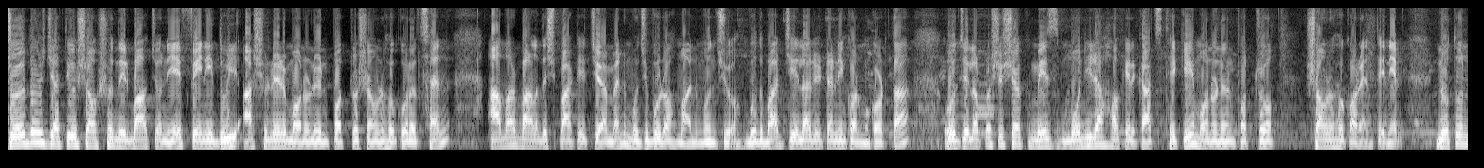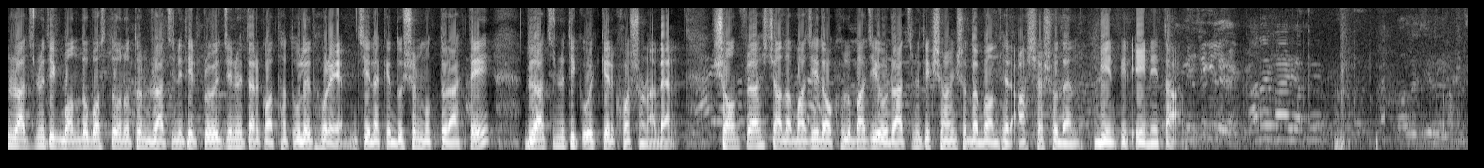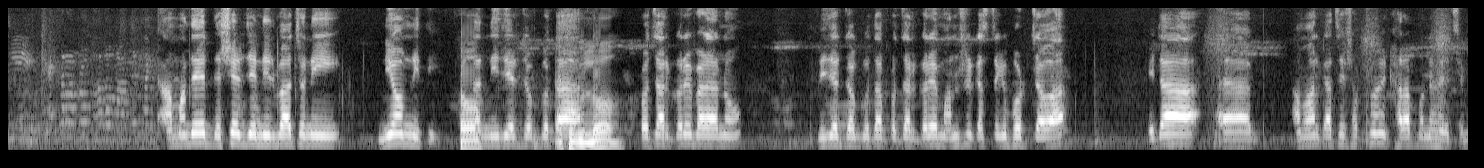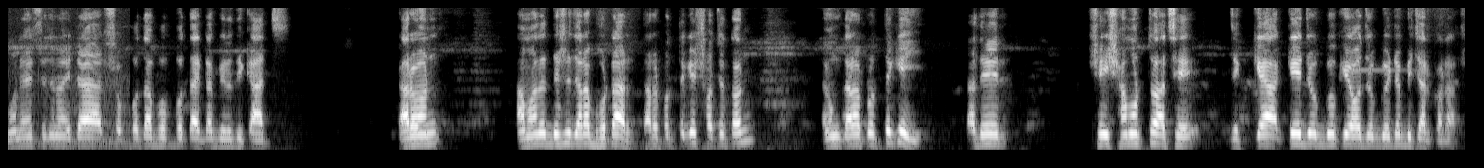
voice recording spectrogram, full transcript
ত্রয়োদশ জাতীয় সংসদ নির্বাচনে ফেনী দুই আসনের মনোনয়নপত্র সংগ্রহ করেছেন আমার বাংলাদেশ পার্টির চেয়ারম্যান মুজিবুর রহমান মঞ্জু। বুধবার জেলা রিটার্নিং কর্মকর্তা ও জেলা প্রশাসক মিস মনিরা হকের কাছ থেকে মনোনয়নপত্র সংগ্রহ করেন তিনি। নতুন রাজনৈতিক বন্দোবস্ত ও নতুন রাজনীতির প্রয়োজনীয়তার কথা তুলে ধরে জেলাকে দূষণমুক্ত রাখতে রাজনৈতিক ঐক্যের ঘোষণা দেন। সন্ত্রাস, চাঁদাবাজি, দখলবাজি ও রাজনৈতিক সহিংসতা বন্ধের আশ্বাসও দেন বিএনপির এই নেতা। আমাদের দেশের যে নির্বাচনী নিয়ম নীতি নিজের যোগ্যতা প্রচার করে বেড়ানো নিজের যোগ্যতা প্রচার করে মানুষের কাছ থেকে ভোট চাওয়া এটা আমার কাছে সবসময় খারাপ মনে হয়েছে। মনে হয়েছে যেন এটা সভ্যতা ভব্যতা একটা বিরোধী কাজ। কারণ আমাদের দেশে যারা ভোটার তারা প্রত্যেকে সচেতন এবং তারা প্রত্যেকেই তাদের সেই সামর্থ্য আছে যে কে- কে যোগ্য কে অযোগ্য এটা বিচার করার।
